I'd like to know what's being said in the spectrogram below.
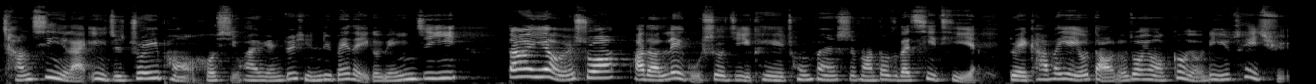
长期以来一直追捧和喜欢圆锥形滤杯的一个原因之一。当然，也有人说它的肋骨设计可以充分释放豆子的气体，对咖啡液有导流作用，更有利于萃取。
